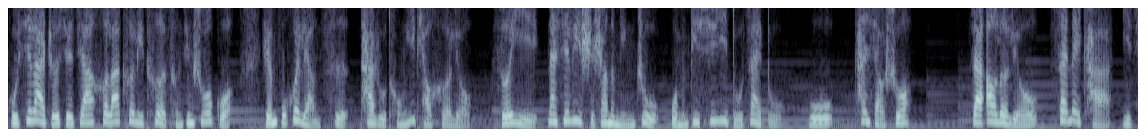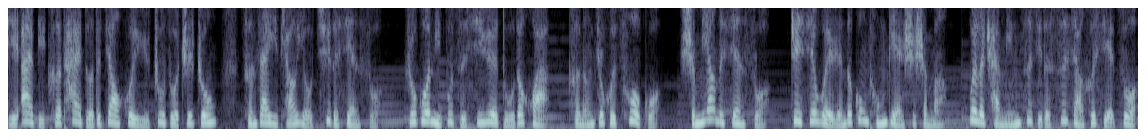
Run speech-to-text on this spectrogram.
古希腊哲学家赫拉克利特曾经说过：“人不会两次踏入同一条河流。”所以，那些历史上的名著，我们必须一读再读。五、看小说，在奥勒留、塞内卡以及艾比克泰德的教诲与著作之中，存在一条有趣的线索。如果你不仔细阅读的话，可能就会错过。什么样的线索？这些伟人的共同点是什么？为了阐明自己的思想和写作，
